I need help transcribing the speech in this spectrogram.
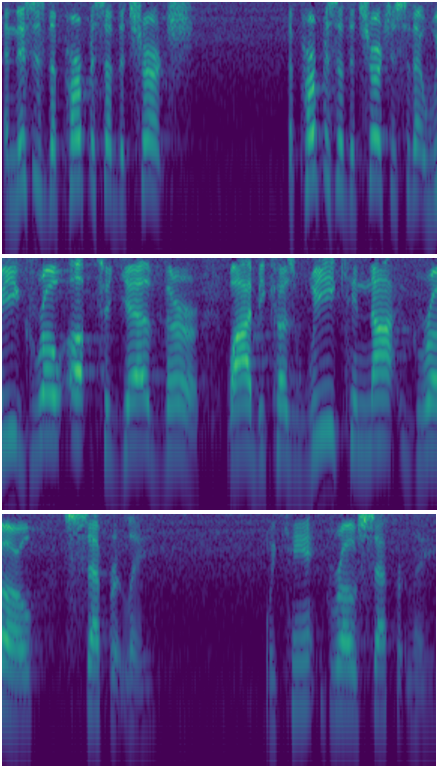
And this is the purpose of the church. The purpose of the church is so that we grow up together. Why? Because we cannot grow separately. We can't grow separately.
